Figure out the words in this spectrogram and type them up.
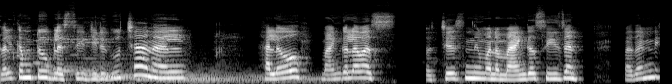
Welcome to Blessy Jidugu channel. Hello mango lovers. వచ్చేసింది మన మ్యాంగో సీజన్. పదండి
